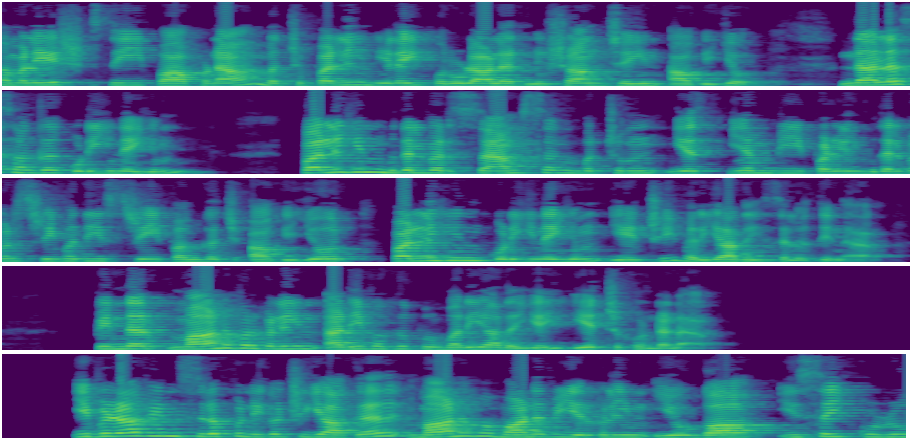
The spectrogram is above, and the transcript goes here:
கமலேஷ் சி. பாப்பனா மற்றும் பள்ளி நிலை பொருளாளர் நிஷாந்த் ஜெயின் ஆகியோர் நலசங்க கொடியினையும் பள்ளியின் முதல்வர் சாம்சங் மற்றும் எஸ். எம். பி பள்ளி முதல்வர் ஸ்ரீமதி ஸ்ரீ பங்கஜ் ஆகியோர் பள்ளியின் கொடியினையும் ஏற்றி மரியாதை செலுத்தினர். பின்னர் மாணவர்களின் அணிவகுப்பு மரியாதையை ஏற்றுக்கொண்டனர். இவ்விழாவின் சிறப்பு நிகழ்ச்சியாக மாணவ மாணவியர்களின் யோகா இசைக்குழு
